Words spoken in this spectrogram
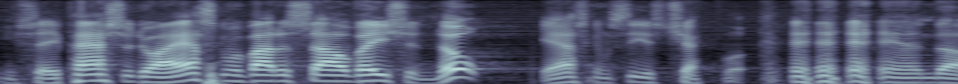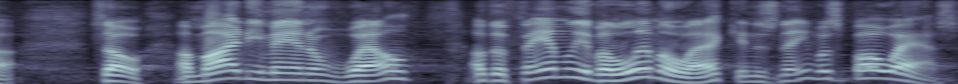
You say, Pastor, do I ask him about his salvation? Nope. You ask him to see his checkbook. and uh, so, a mighty man of wealth of the family of Elimelech, and his name was Boaz.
